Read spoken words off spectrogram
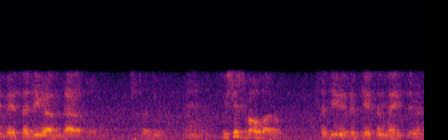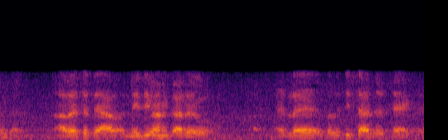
એટલે સજીવ અહંકાર હતો. વિશેષ ભાવ વાળો સજીવ એટલે ચેતનમય છે અહંકાર. હવે છે તે આ નિર્જીવ અહંકાર રહ્યો. એટલે બધું ડિસ્ચાર્જ થયા કરે.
